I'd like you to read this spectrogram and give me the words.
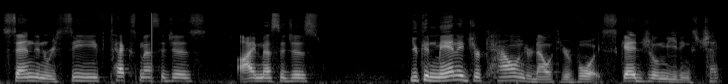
send and receive text messages, iMessages. You can manage your calendar now with your voice, schedule meetings, check,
